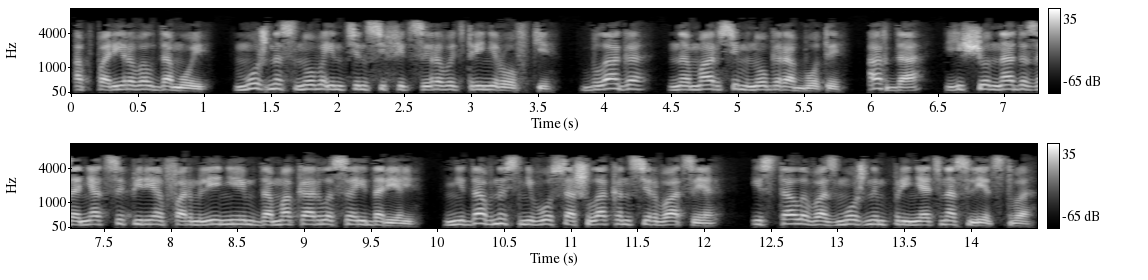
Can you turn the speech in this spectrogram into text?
аппарировал домой. Можно снова интенсифицировать тренировки. Благо, на Марсе много работы. Ах да, еще надо заняться переоформлением дома Карлоса и Дарьи. Недавно с него сошла консервация, и стало возможным принять наследство.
